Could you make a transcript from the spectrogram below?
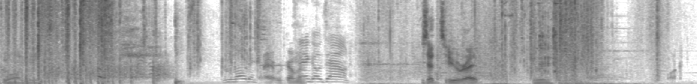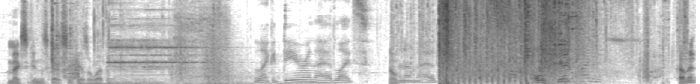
Two on me. Reloading. Alright, we're coming. Tango down. You said two, right? Three. I'm executing this guy to see if he has a weapon. Like a deer in the headlights. Nope. And I'm the headlights. Oh shit. Coming.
